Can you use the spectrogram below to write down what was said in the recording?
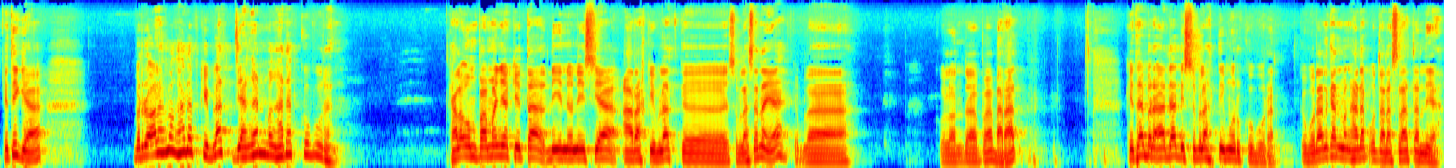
Ketiga Berdoalah menghadap kiblat, jangan menghadap kuburan. Kalau umpamanya kita di Indonesia arah kiblat ke sebelah sana ya, ke kulon apa barat. Kita berada di sebelah timur kuburan. Kuburan kan menghadap utara selatan ya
